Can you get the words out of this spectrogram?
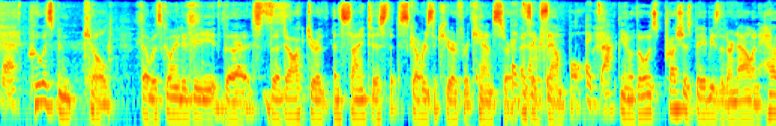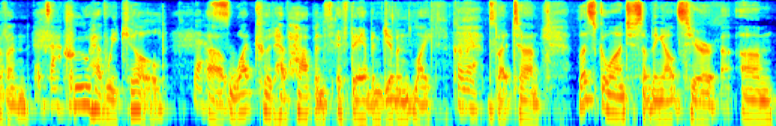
Yes. Who has been killed? That was going to be the yes. the doctor and scientist that discovers the cure for cancer, exactly. as example. Exactly. You know those precious babies that are now in heaven. Exactly. Who have we killed? Yes. Uh, what could have happened if they have been given life? Correct. But um, let's go on to something else here. Um,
